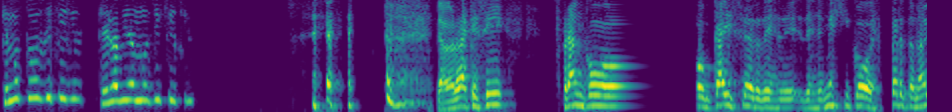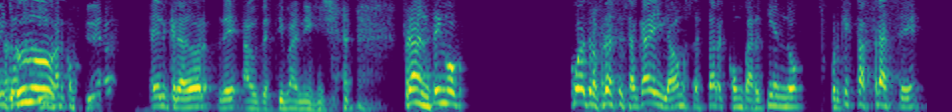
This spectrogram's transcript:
¿Que no todo es difícil? ¿Que la vida no es difícil? la verdad es que sí. Franco Kaiser desde, desde México, experto en hábitos, y Marco Rivero, el creador de Autoestima Ninja. Fran, tengo cuatro frases acá y la vamos a estar compartiendo, porque esta frase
